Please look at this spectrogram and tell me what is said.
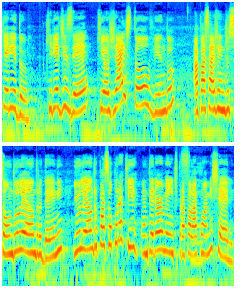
Querido, queria dizer que eu já estou ouvindo a passagem de som do Leandro Dene e o Leandro passou por aqui anteriormente para falar com a Michelle.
